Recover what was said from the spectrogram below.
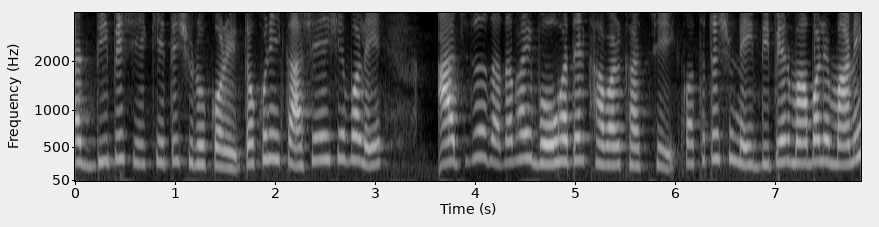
আর দ্বীপ এসে খেতে শুরু করে। তখনই কাশে এসে বলে আজ তো দাদাভাই বউ হাতের খাবার খাচ্ছে। কথাটা শুনেই দ্বীপের মা বলে মানে?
